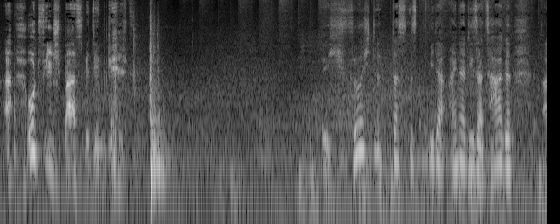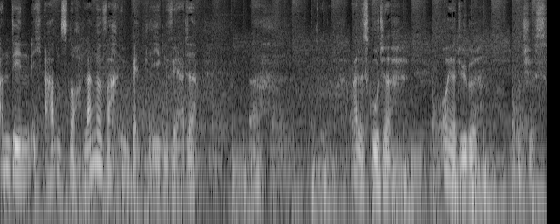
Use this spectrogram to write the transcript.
und viel Spaß mit dem Geld. Ich fürchte, das ist wieder einer dieser Tage, an denen ich abends noch lange wach im Bett liegen werde. Äh. Alles Gute, euer Dübel und tschüss.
